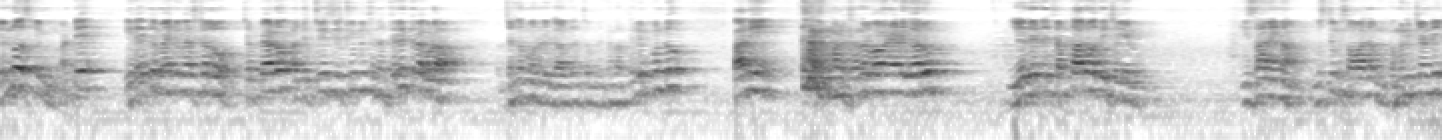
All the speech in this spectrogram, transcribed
ఎన్నో స్కీములు. అంటే ఏదైతే మేనిఫెస్టోలో చెప్పాడో అది చూసి చూపించిన చరిత్ర కూడా జగన్మోహన్ రెడ్డి గారు చెప్పిన తెలుపుకుంటూ కానీ మన చంద్రబాబు నాయుడు గారు ఏదైతే చెప్తారో అది చేయరు. ఈసారైనా ముస్లిం సమాజం గమనించండి.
